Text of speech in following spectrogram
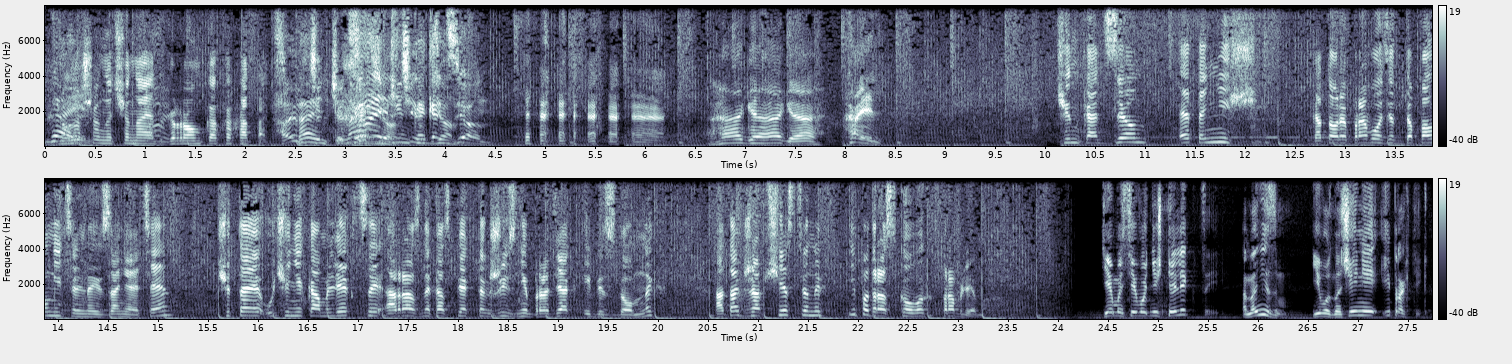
юноша начинает громко хохотать. Ага, ага. Хайль! Чинкадзён – это нищий, который проводит дополнительные занятия, читая ученикам лекции о разных аспектах жизни бродяг и бездомных, а также общественных и подростковых проблемах. Тема сегодняшней лекции – анонизм, его значение и практика.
